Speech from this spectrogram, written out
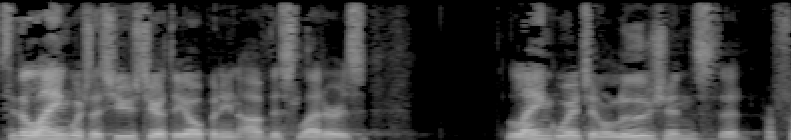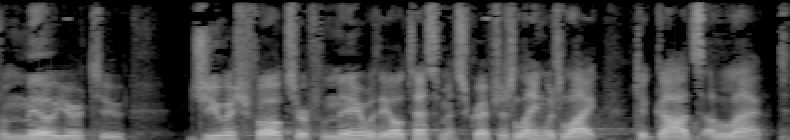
See, the language that's used here at the opening of this letter is language and allusions that are familiar to Jewish folks who are familiar with the Old Testament scriptures, language like to God's elect,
